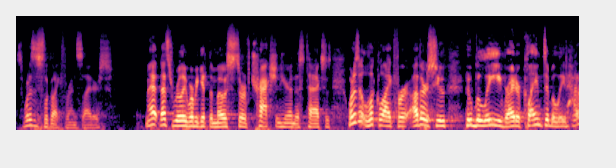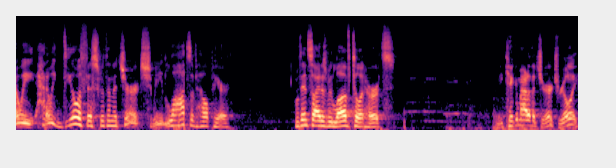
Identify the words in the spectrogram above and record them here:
So, what does this look like for insiders? That, that's really where we get the most sort of traction here in this text. Is what does it look like for others who, who believe, right, or claim to believe? How do, we, how do we deal with this within the church? We need lots of help here. With insiders, we love till it hurts. You kick him out of the church, really?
